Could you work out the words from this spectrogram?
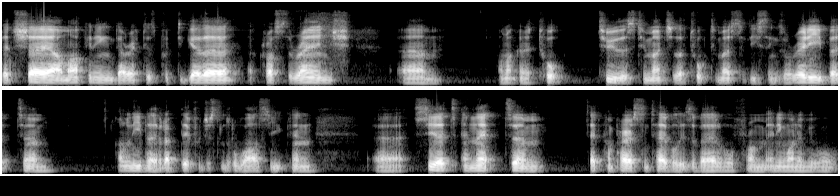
that Shay, our marketing directors, put together across the range. Um, I'm not going to talk to this too much as I've talked to most of these things already, but um, I'll leave that up there for just a little while so you can uh, see it. And that um, that comparison table is available from any one of your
